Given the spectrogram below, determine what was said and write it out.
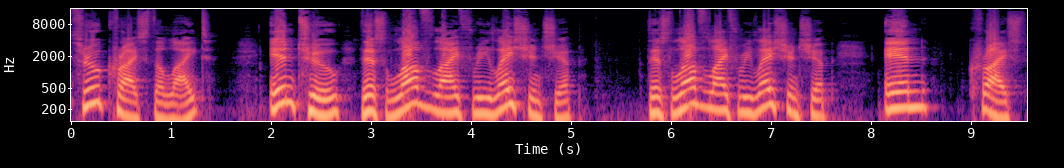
through Christ the light into this love life relationship, this love life relationship in Christ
